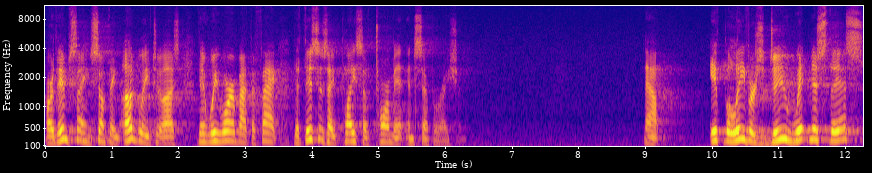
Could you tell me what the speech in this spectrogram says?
or them saying something ugly to us than we were about the fact that this is a place of torment and separation. Now, if believers do witness this,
